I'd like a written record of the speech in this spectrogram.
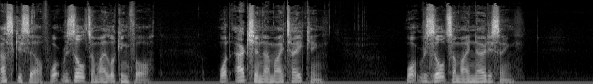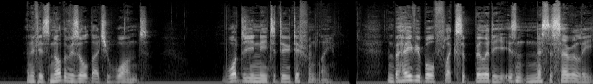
Ask yourself, what result am I looking for? What action am I taking? What results am I noticing? And if it's not the result that you want, what do you need to do differently? And behavioral flexibility isn't necessarily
